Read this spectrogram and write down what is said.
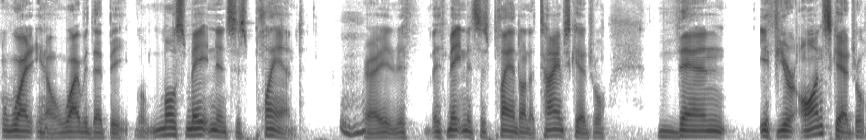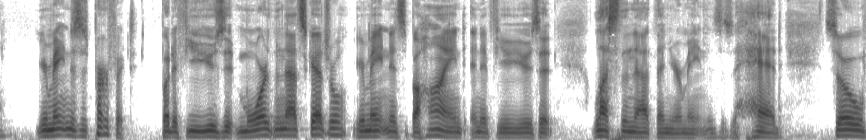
why, you know, why would that be? Well, most maintenance is planned, mm-hmm. right? If, if maintenance is planned on a time schedule, then if you're on schedule, your maintenance is perfect. But if you use it more than that schedule, your maintenance is behind. And if you use it less than that, then your maintenance is ahead. So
